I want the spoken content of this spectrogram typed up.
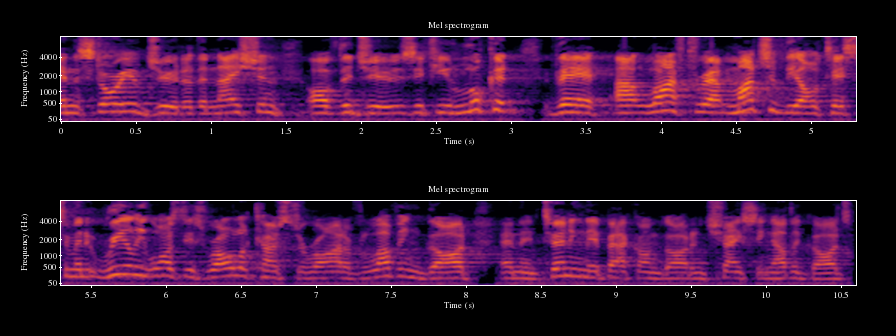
and the story of Judah, the nation of the Jews, if you look at their uh, life throughout much of the Old Testament, it really was this roller coaster ride of loving God and then turning their back on God and chasing other gods,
